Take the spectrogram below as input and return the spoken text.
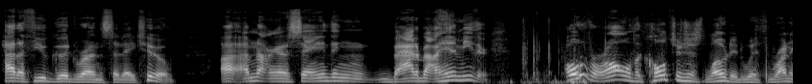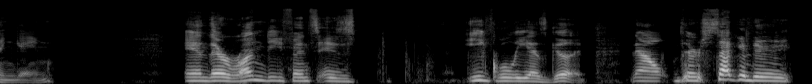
had a few good runs today too. I, am not going to say anything bad about him either. Overall, the Colts are just loaded with running game. And their run defense is equally as good. Now, their secondary,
